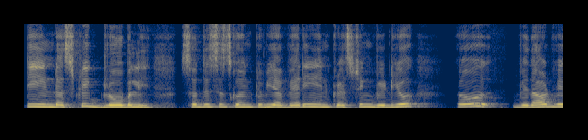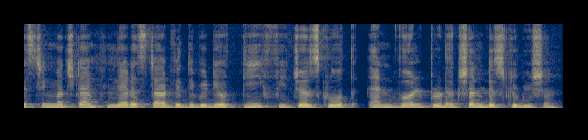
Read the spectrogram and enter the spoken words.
tea industry globally. So this is going to be a very interesting video. So without wasting much time let us start with the video tea features growth and world production distribution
